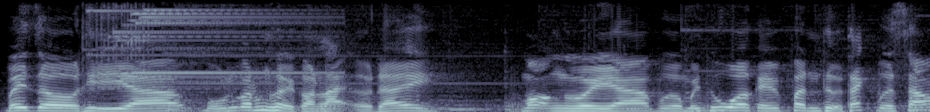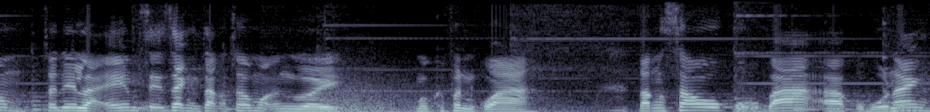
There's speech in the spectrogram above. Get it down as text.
Bây giờ thì à, bốn con người còn lại ở đây. Mọi người à, vừa mới thua cái phần thử thách vừa xong Cho nên là em sẽ dành tặng cho mọi người một cái phần quà Đằng sau của ba à, của bốn anh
